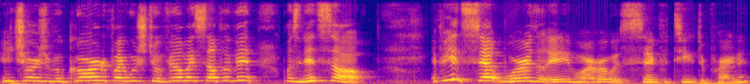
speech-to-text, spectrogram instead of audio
in charge of a guard if I wish to avail myself of it, was an insult. If he had sent word that Lady Moira was sick, fatigued, or pregnant,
